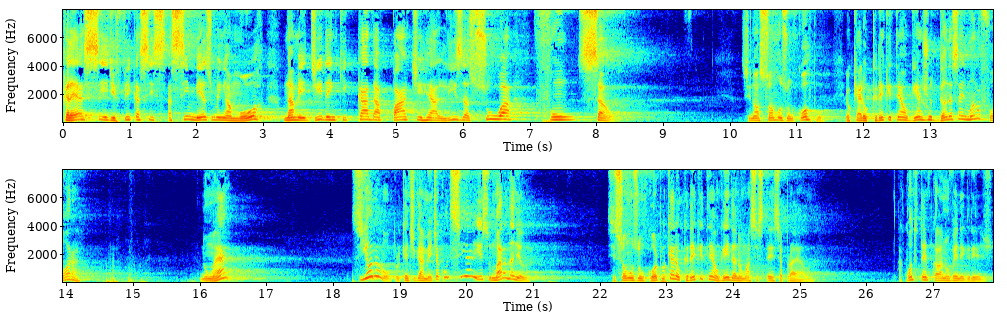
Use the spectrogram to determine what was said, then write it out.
cresce e edifica-se a si mesmo em amor, na medida em que cada parte realiza sua função. Se nós somos um corpo, eu quero crer que tem alguém ajudando essa irmã lá fora. Não é? Sim ou não? Porque antigamente acontecia isso, não era Danilo? Se somos um corpo, quero crer que tem alguém dando uma assistência para ela. Há quanto tempo que ela não vem na igreja?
